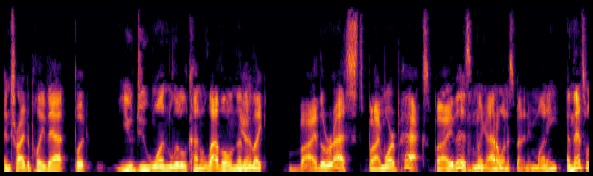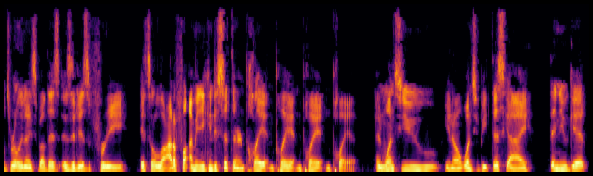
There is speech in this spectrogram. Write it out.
and tried to play that. But you do one little kind of level, and then Yeah. they're like, "Buy the rest. Buy more packs. Buy this." I'm Mhm. like, I don't want to spend any money. And that's what's really nice about this is it is free. It's a lot of fun. I mean, you can just sit there and play it and play it and play it and play it. And once you, you know, once you beat this guy, then you get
